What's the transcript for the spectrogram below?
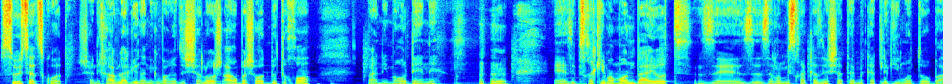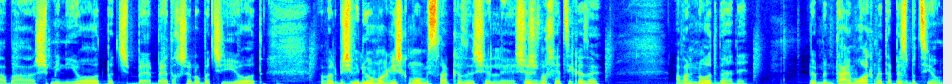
סוויסד סקווד שאני חייב להגיד אני כבר איזה 3-4 שעות בתוכו ואני מאוד נהנה. אה, זה משחק עם המון בעיות, זה, זה, זה לא משחק כזה שאתם מקטלגים אותו בשמיניות, בצ... בטח שלא בתשיעיות, אבל בשבילי הוא מרגיש כמו משחק כזה של 6 אה, וחצי כזה, אבל מאוד מהנה. ובינתיים הוא רק מטפס בציון.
